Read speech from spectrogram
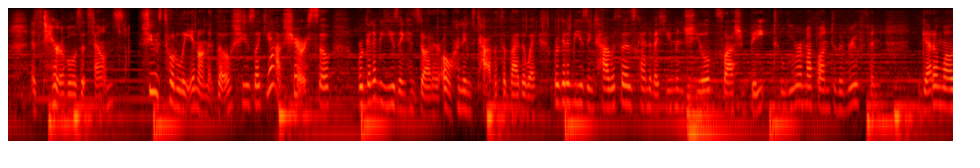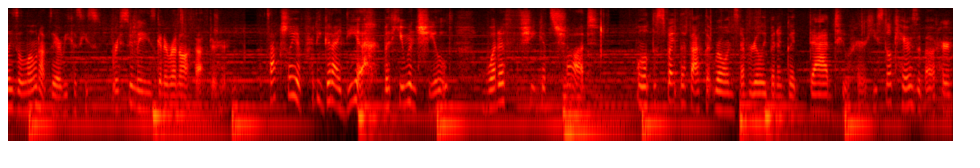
as terrible as it sounds. She was totally in on it though. She was like, yeah, sure. So we're gonna be using his daughter. Oh, her name's Tabitha, by the way. We're gonna be using Tabitha as kind of a human shield slash bait to lure him up onto the roof and get him while he's alone up there because he's we're assuming he's gonna run off after her. It's actually a pretty good idea, but human shield. What if she gets shot? Well, despite the fact that Rowan's never really been a good dad to her, he still cares about her.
